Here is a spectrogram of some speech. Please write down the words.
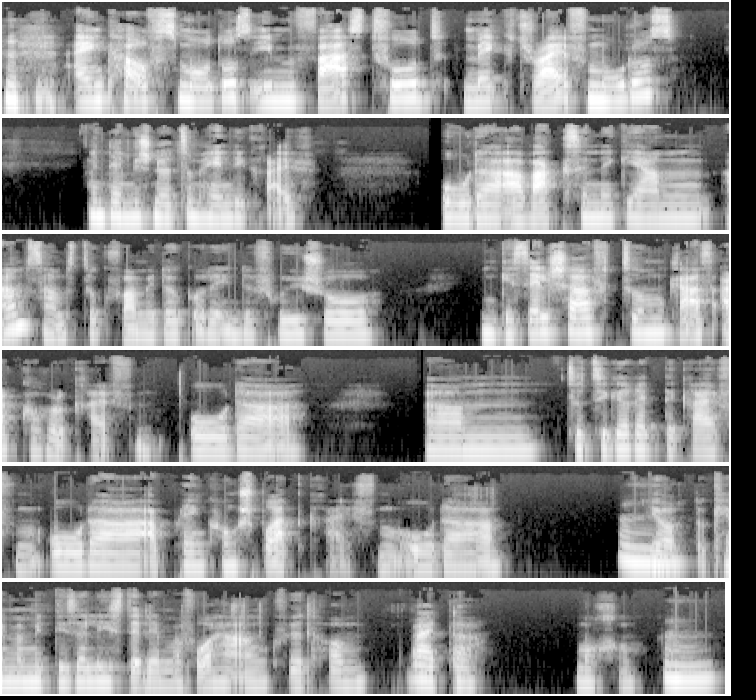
Einkaufsmodus, im Fastfood McDrive-Modus, indem ich schnell zum Handy greife. Oder Erwachsene gern am Samstagvormittag oder in der Früh schon in Gesellschaft zum Glas Alkohol greifen. Oder ähm, zur Zigarette greifen. Oder Ablenkung Sport greifen. Oder Mhm. ja, da können wir mit dieser Liste, die wir vorher angeführt haben, Weiter. machen. Mhm.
